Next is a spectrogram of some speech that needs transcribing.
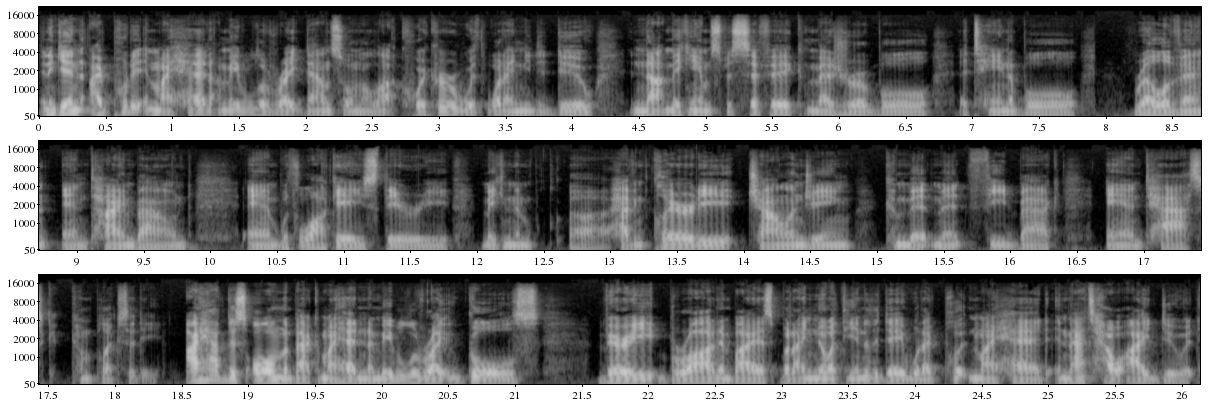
And again, I put it in my head. I'm able to write down so I'm a lot quicker with what I need to do and not making them specific, measurable, attainable, relevant, and time bound. And with Locke's theory, making them uh, having clarity, challenging, commitment, feedback, and task complexity. I have this all in the back of my head and I'm able to write goals very broad and biased, but I know at the end of the day what I put in my head, and that's how I do it.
